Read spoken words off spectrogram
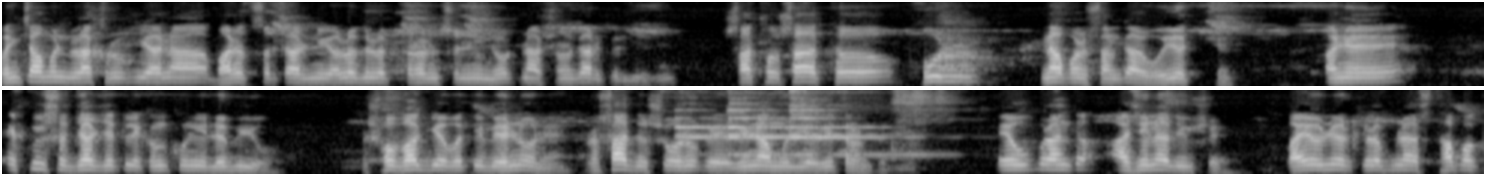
પંચાવન લાખ રૂપિયાના ભારત સરકારની અલગ અલગ કરન્સીની નોટના શણગાર કરીએ છીએ. સાથોસાથ ફૂલના પણ શણગાર હોય જ છે. અને એકવીસ હજાર જેટલી કંકુની ડબીઓ સૌભાગ્યવતી બહેનોને પ્રસાદ સ્વરૂપે વિનામૂલ્યે વિતરણ કર્યું. એ ઉપરાંત આજના દિવસે પાયોનિયર ક્લબના સ્થાપક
